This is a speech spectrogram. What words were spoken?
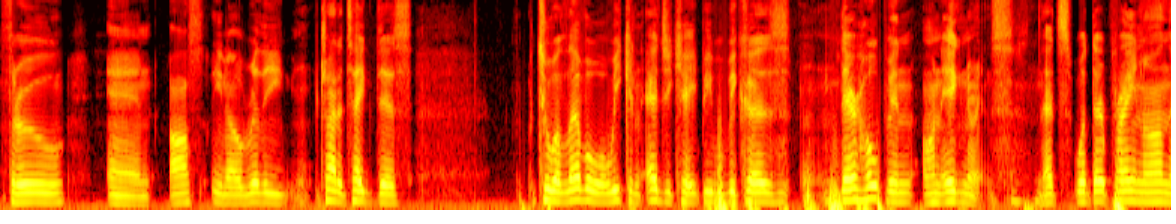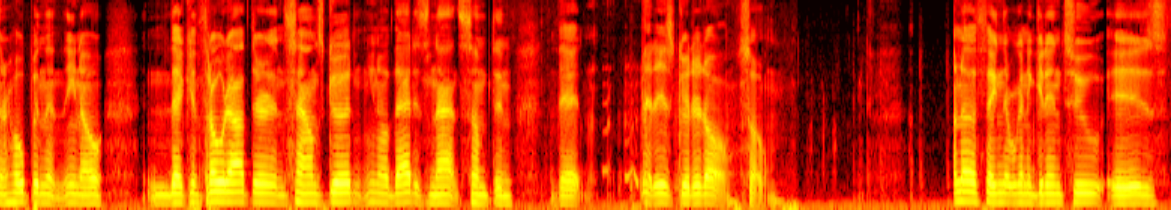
through and also, you know, really try to take this to a level where we can educate people because they're hoping on ignorance. That's what they're preying on. They're hoping that, you know, they can throw it out there and sounds good. You know, that is not something that that is good at all. So another thing that we're going to get into is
